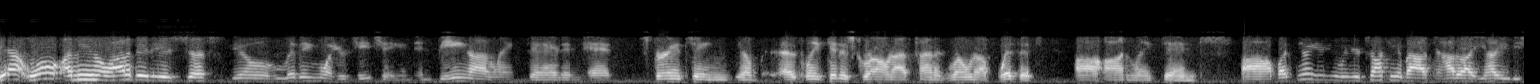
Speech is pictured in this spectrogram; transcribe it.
Yeah, well, I mean, a lot of it is just you know living what you're teaching and, and being on LinkedIn and, and experiencing. You know, as LinkedIn has grown, I've kind of grown up with it uh, on LinkedIn. Uh, but you know, when you're talking about how do I, how do you be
